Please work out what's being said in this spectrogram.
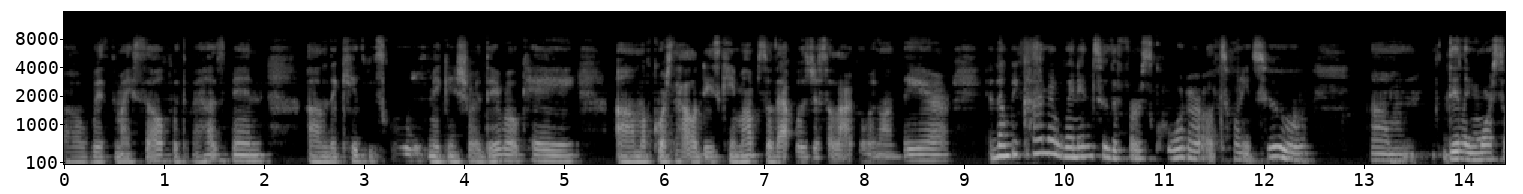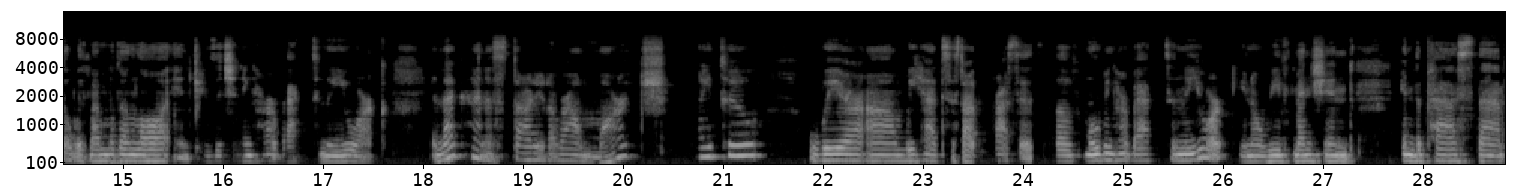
uh, with myself, with my husband, um, the kids with school, just making sure they're okay. Um, of course, the holidays came up, so that was just a lot going on there. And then we kind of went into the first quarter of 22, um, dealing more so with my mother in law and transitioning her back to New York. And that kind of started around March 22, where um, we had to start the process of moving her back to New York. You know, we've mentioned in the past that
